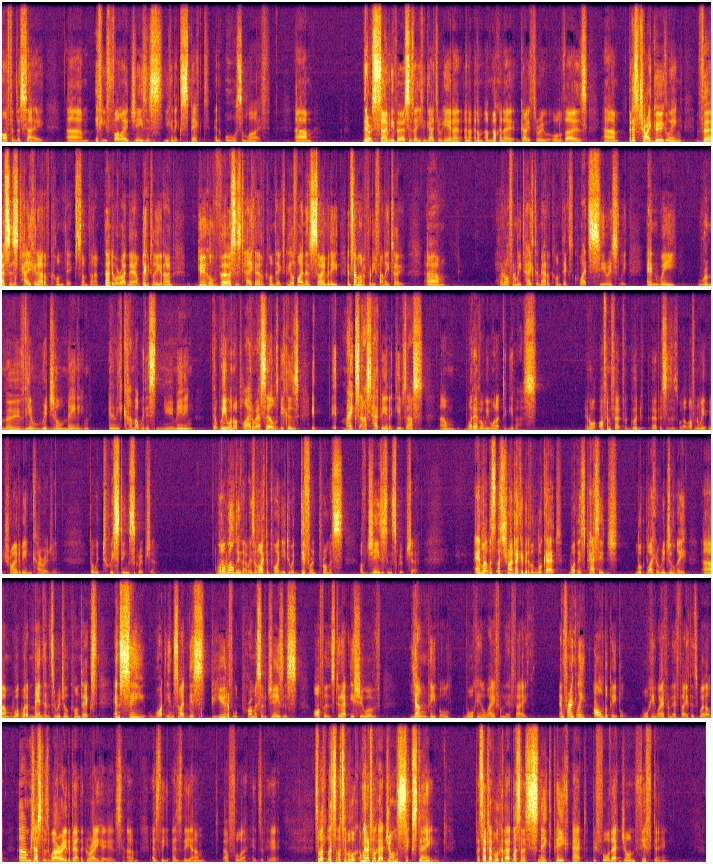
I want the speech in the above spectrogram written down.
Often to say, um, if you follow Jesus, you can expect an awesome life. There are so many verses that you can go through here, and, I, and I'm not going to go through all of those. Um, but just try Googling verses taken out of context sometime. Don't do it right now. Leave it till you get home. Google verses taken out of context, and you'll find there's so many, and some of them are pretty funny too. Um, but often we take them out of context quite seriously, and we remove the original meaning, and we come up with this new meaning that we want to apply to ourselves because it, it makes us happy and it gives us um, whatever we want it to give us. And often for, for good purposes as well. Often we, we're trying to be encouraging, but we're twisting Scripture. What I will do, though, is I'd like to point you to a different promise of Jesus in Scripture. And let, us let's try and take a bit of a look at what this passage looked like originally, um, what, what it meant in its original context, and see what insight this beautiful promise of Jesus offers to that issue of young people walking away from their faith. And frankly, older people walking away from their faith as well. I'm just as worried about the grey hairs um, as the, as the um, uh, fuller heads of hair. So let, us let's, let's have a look. I'm going to talk about John 16. But so to have a look at that, let's have a sneak peek at, before that, John 15.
